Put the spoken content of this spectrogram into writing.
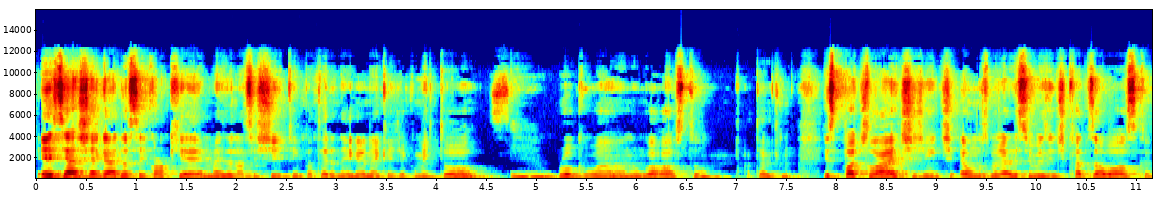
Esse é A Chegada, eu sei qual que é, mas eu não assisti. Tem Pantera Negra, né, que a gente já comentou. Sim. Rogue One, não gosto. Até o último. Spotlight, gente, é um dos melhores filmes indicados ao Oscar.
